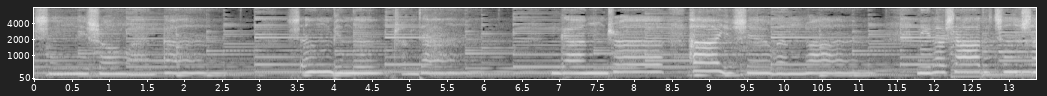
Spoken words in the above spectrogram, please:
是你说晚安。身边的床单，感觉还有些温暖。你留下的衬衫，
